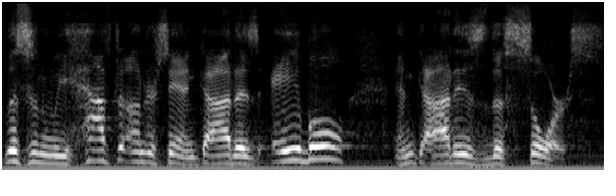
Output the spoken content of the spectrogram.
Listen, we have to understand God is able and God is the source.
